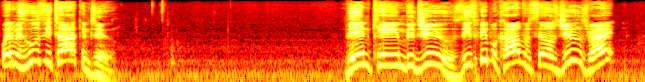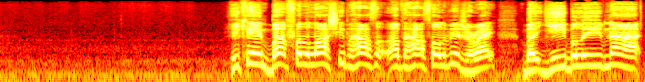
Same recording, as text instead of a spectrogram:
Wait a minute, who's he talking to? Then came the Jews. These people call themselves Jews, right? He came but for the lost sheep of the household of Israel, right? But ye believe not.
